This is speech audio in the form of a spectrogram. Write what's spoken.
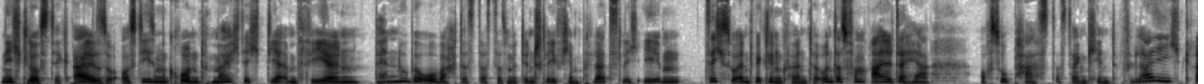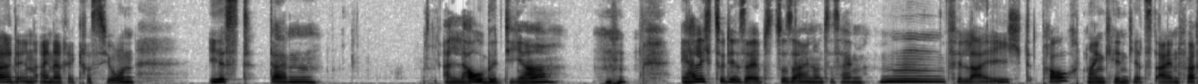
Nicht lustig. Also, aus diesem Grund möchte ich dir empfehlen, wenn du beobachtest, dass das mit den Schläfchen plötzlich eben sich so entwickeln könnte und das vom Alter her auch so passt, dass dein Kind vielleicht gerade in einer Regression ist, dann erlaube dir, ehrlich zu dir selbst zu sein und zu sagen, hm, vielleicht braucht mein Kind jetzt einfach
